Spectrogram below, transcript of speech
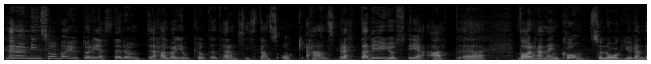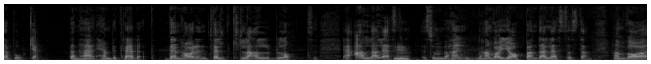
Nej, men min son var ju ute och reste runt halva jordklotet här om sistans och han berättade ju just det att eh, var han än kom så låg ju den där boken. Den här hembiträdet. Den har en väldigt knallblått, eh, alla läste Mm. den. Som han, han var i Japan, där lästes den. Han var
